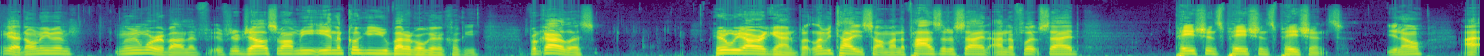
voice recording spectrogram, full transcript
Yeah, don't even don't even worry about it. If if you're jealous about me eating a cookie, you better go get a cookie. Regardless, here we are again. But let me tell you something. On the positive side, on the flip side, patience, patience, patience. You know, I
